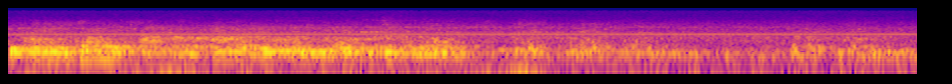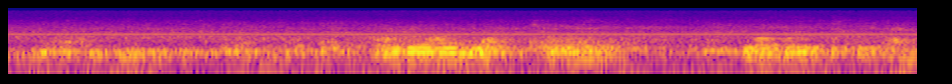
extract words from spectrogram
the undead are corralled and led to the light. And they are locked away to await the end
